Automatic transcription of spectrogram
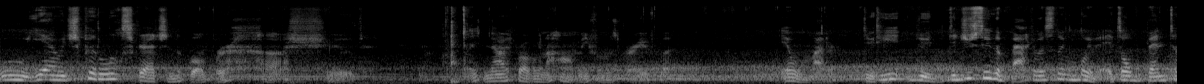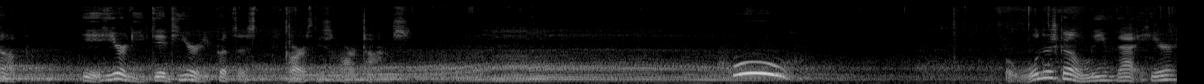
Ooh, yeah, we just put a little scratch in the bumper. Ah, oh, shoot. Now he's probably gonna haunt me from his grave, but it won't matter. Dude, he, dude, did you see the back of this thing? Look it's all bent up. He, he already did, he already put this car through some hard times. Just gonna leave that here,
